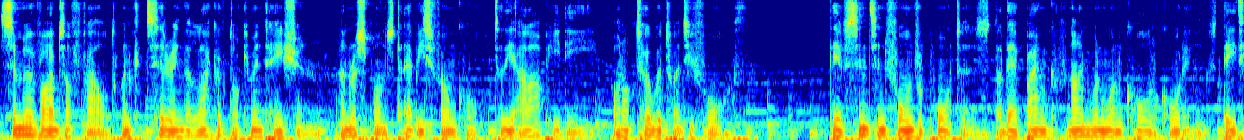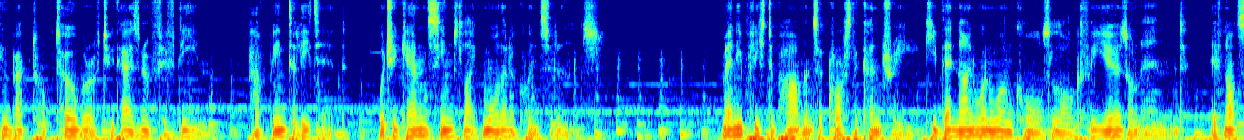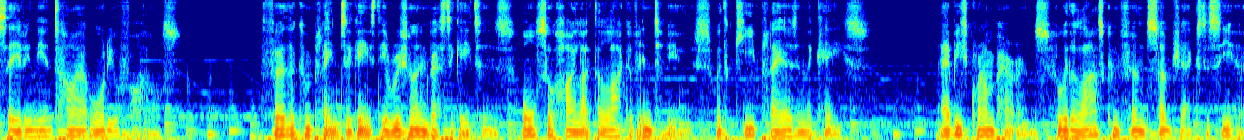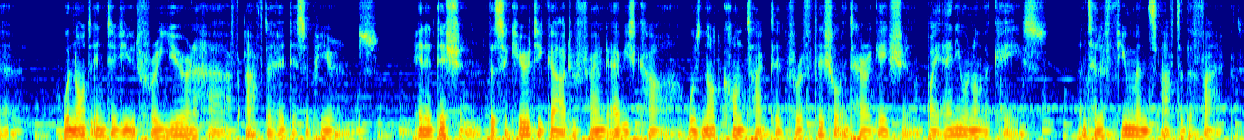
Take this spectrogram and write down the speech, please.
Similar vibes are felt when considering the lack of documentation and response to Ebby's phone call to the LRPD on October 24th. They have since informed reporters that their bank of 911 call recordings dating back to October of 2015 have been deleted, which again seems like more than a coincidence. Many police departments across the country keep their 911 calls logged for years on end, if not saving the entire audio files. Further complaints against the original investigators also highlight the lack of interviews with key players in the case. Ebby's grandparents, who were the last confirmed subjects to see her, were not interviewed for a year and a half after her disappearance. In addition, the security guard who found Ebby's car was not contacted for official interrogation by anyone on the case until a few months after the fact,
